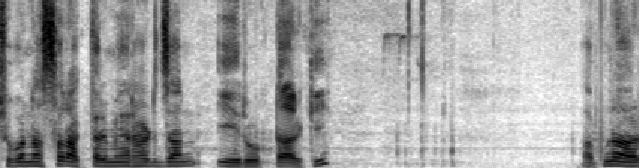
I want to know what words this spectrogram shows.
সুবর্ণাশ্বর আক্তার মেয়ারহাট যান, এই রোডটা আর কি। আপনার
